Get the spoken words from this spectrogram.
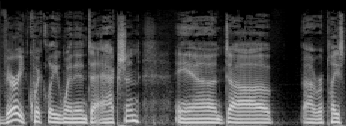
very quickly went into action and uh, uh, replaced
